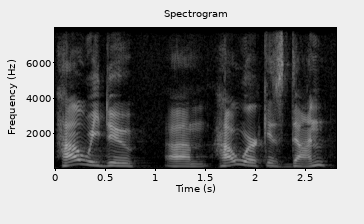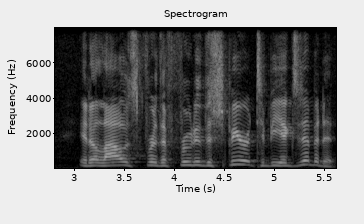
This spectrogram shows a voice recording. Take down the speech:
how we do, um, how work is done, it allows for the fruit of the Spirit to be exhibited.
